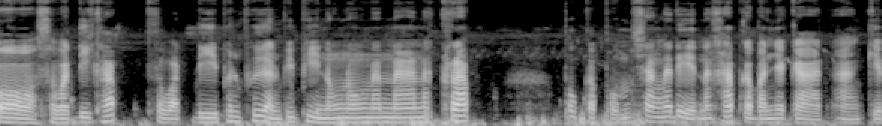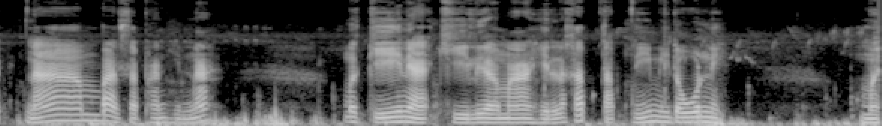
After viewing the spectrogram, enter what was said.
ก็ สวัสดีครับ สวัสดีเพื่อนๆ พี่ๆ น้องๆ นานๆนะครับ พบกับผมช่างนเดชนะครับ กับบรรยากาศอ่างเก็บน้ำบ้านสะพานหินนะ เมื่อกี้เนี่ยขี่เรือมาเห็นแล้วครับ ตับนี้มีโดนนี่มา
